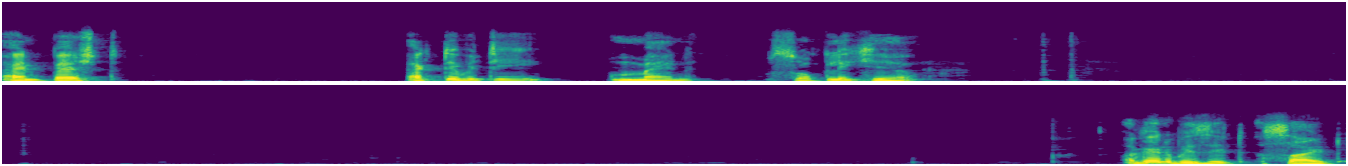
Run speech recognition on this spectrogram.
and paste activity main. So click here. Again visit site.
